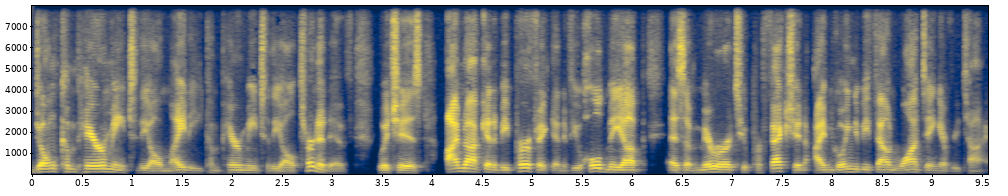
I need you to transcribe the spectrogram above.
don't compare me to the almighty compare me to the alternative which is i'm not going to be perfect and if you hold me up as a mirror to perfection i'm going to be found wanting every time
